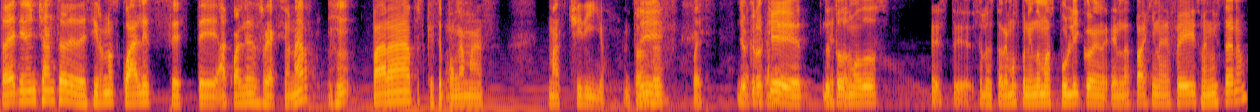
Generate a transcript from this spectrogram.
todavía tienen chance de decirnos cuáles, este, a cuáles reaccionar para, pues, que se ponga más, más chidillo. Entonces, Sí. pues, Yo creo que de todos todo. modos este, se lo estaremos poniendo más público en, en la página de Facebook o en Instagram.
